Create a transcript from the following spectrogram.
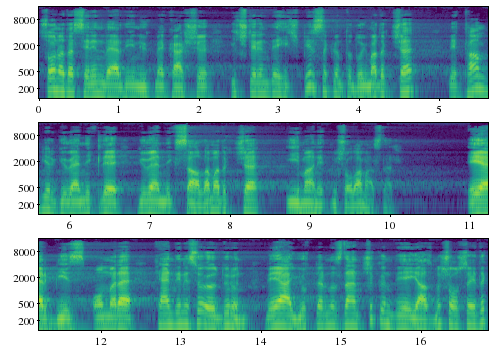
sonra da senin verdiğin hükme karşı içlerinde hiçbir sıkıntı duymadıkça ve tam bir güvenlikle güvenlik sağlamadıkça iman etmiş olamazlar. Eğer biz onlara kendinizi öldürün veya yurtlarınızdan çıkın diye yazmış olsaydık,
